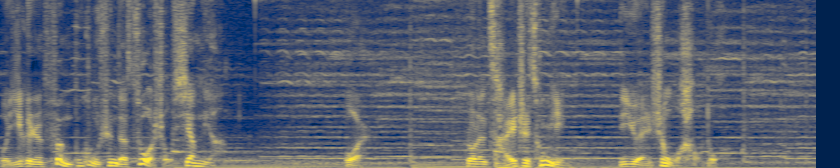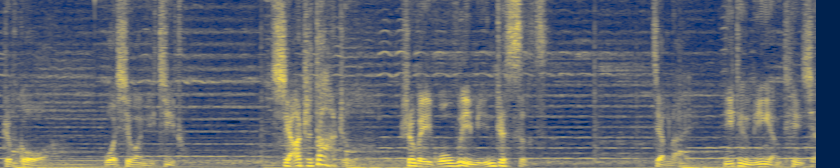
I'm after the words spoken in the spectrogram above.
我一个人奋不顾身地坐守襄阳。过儿，若论才智聪颖，你远胜我好多。只不过，我希望你记住，侠之大者是为国为民这四个字，将来。一定名扬天下，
